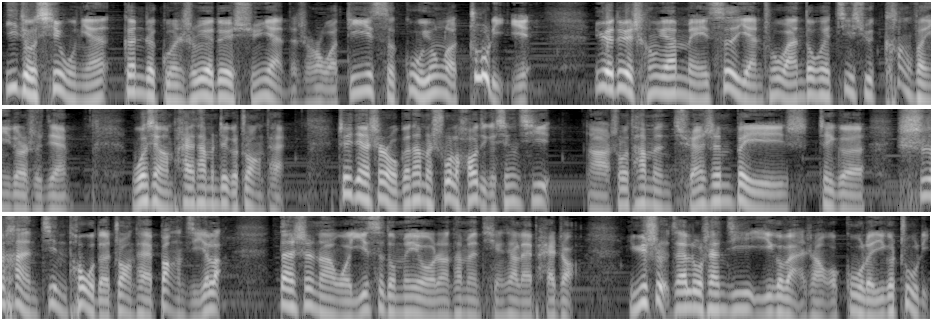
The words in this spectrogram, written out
一九七五年跟着滚石乐队巡演的时候，我第一次雇佣了助理。乐队成员每次演出完都会继续亢奋一段时间。我想拍他们这个状态。这件事儿我跟他们说了好几个星期啊，说他们全身被这个湿汗浸透的状态棒极了。但是呢，我一次都没有让他们停下来拍照。于是，在洛杉矶一个晚上，我雇了一个助理，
